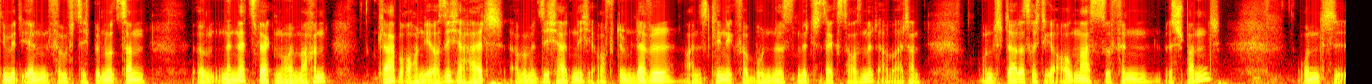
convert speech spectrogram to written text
die mit ihren 50 Benutzern ähm, ein Netzwerk neu machen, klar brauchen die auch Sicherheit, aber mit Sicherheit nicht auf dem Level eines Klinikverbundes mit 6000 Mitarbeitern. Und da das richtige Augenmaß zu finden, ist spannend. Und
